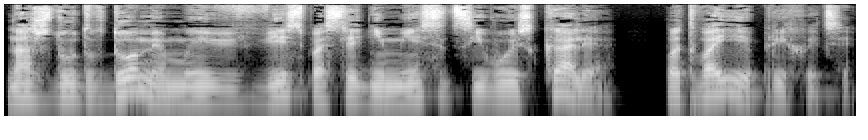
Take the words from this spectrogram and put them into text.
нас ждут в доме, мы весь последний месяц его искали, по твоей прихоти.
